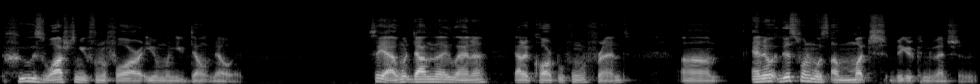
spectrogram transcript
who's watching you from afar, even when you don't know it. So yeah, I went down to Atlanta, got a carpool from a friend, um, and it, this one was a much bigger convention,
